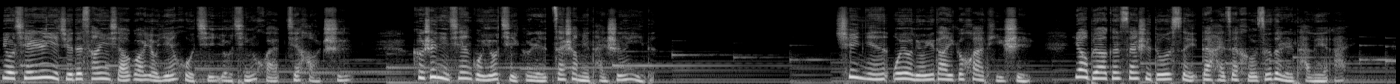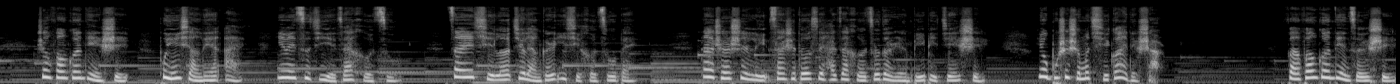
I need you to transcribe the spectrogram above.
有钱人也觉得苍蝇小馆有烟火气、有情怀且好吃，可是你见过有几个人在上面谈生意的？去年我有留意到一个话题是，要不要跟三十多岁但还在合租的人谈恋爱？正方观点是不影响恋爱，因为自己也在合租，在一起了就两个人一起合租呗。大城市里三十多岁还在合租的人比比皆是，又不是什么奇怪的事儿。反方观点则是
